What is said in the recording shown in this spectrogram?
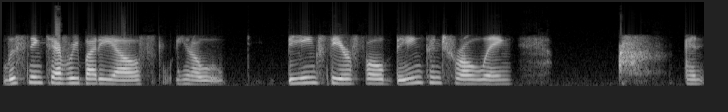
listening to everybody else. You know, being fearful, being controlling, and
